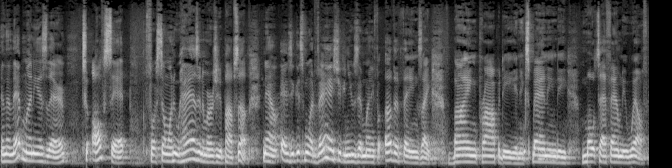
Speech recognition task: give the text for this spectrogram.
and then that money is there to offset for someone who has an emergency that pops up. Now, as it gets more advanced, you can use that money for other things like buying property and expanding the multifamily wealth.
